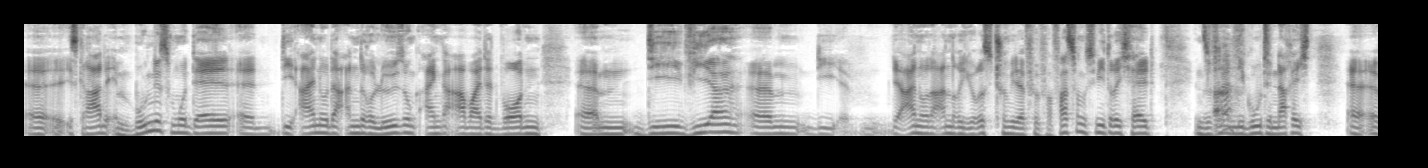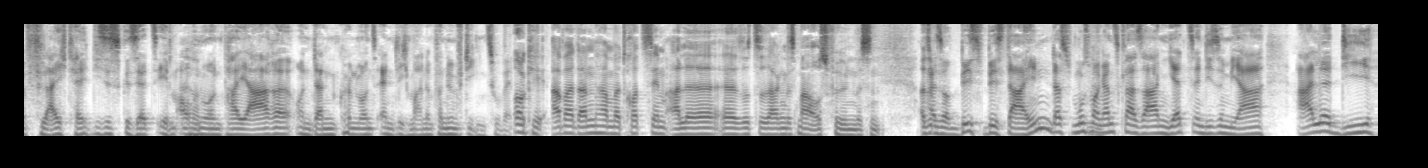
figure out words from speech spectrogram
äh, ist gerade im Bundesmodell äh, die ein oder andere Lösung eingearbeitet worden, ähm, die wir, ähm, die der ein oder andere Jurist schon wieder für verfassungswidrig hält. Insofern Ach. die gute Nachricht, äh, vielleicht hält dieses Gesetz eben auch also. nur ein paar Jahre und dann können wir uns endlich mal einem vernünftigen zuwenden. Okay, aber dann haben wir trotzdem alle äh, sozusagen das mal ausfüllen müssen. Also, also bis bis dahin Nein, das muss man ganz klar sagen, jetzt in diesem Jahr alle, die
